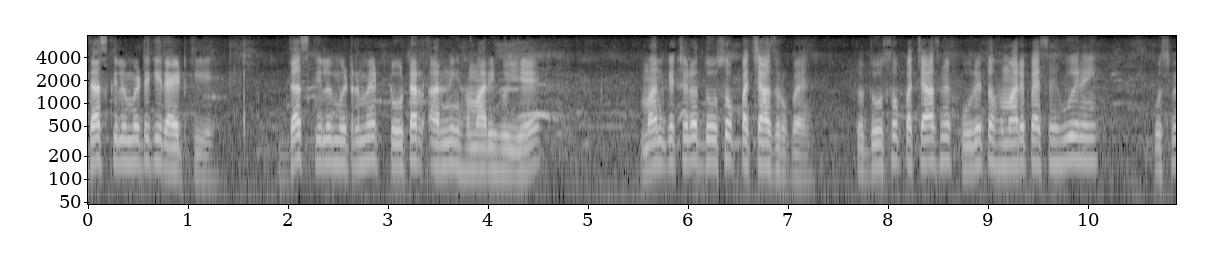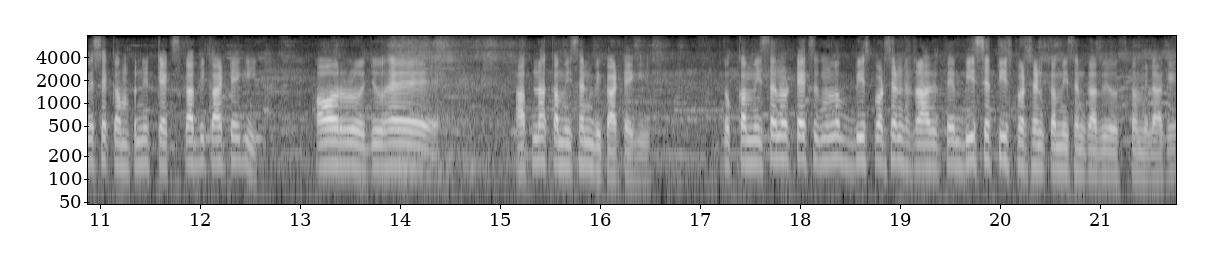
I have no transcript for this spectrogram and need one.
दस किलोमीटर की राइड की है। दस किलोमीटर में टोटल अर्निंग हमारी हुई है, मान के चलो दो सौ पचास रुपये तो दो सौ पचास में पूरे तो हमारे पैसे हुए नहीं। उसमें से कंपनी टैक्स का भी काटेगी और जो है अपना कमीशन भी काटेगी। तो कमीशन और टैक्स मतलब बीस परसेंट हटा देते हैं, बीस से तीस परसेंट कमीशन का भी उसका मिला के।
